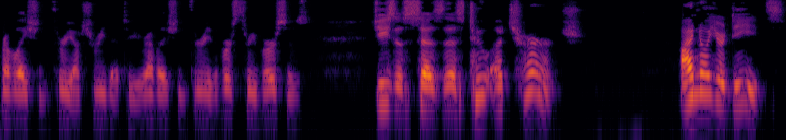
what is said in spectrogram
Revelation 3. I'll just read that to you. Revelation 3, the first three verses. Jesus says this to a church I know your deeds,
